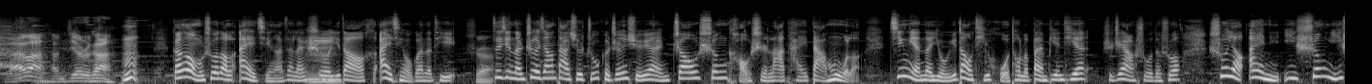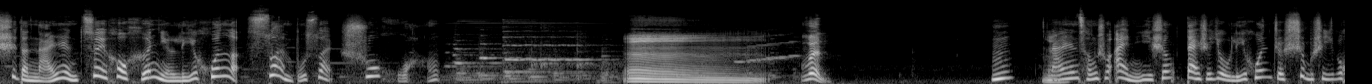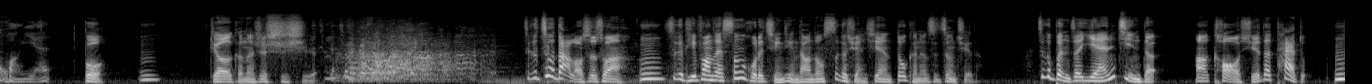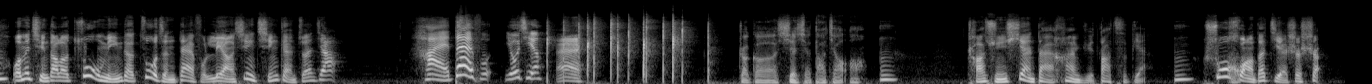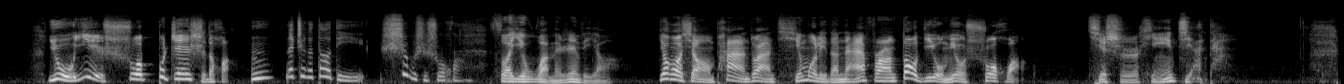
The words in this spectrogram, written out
来吧，咱们接着看。？”嗯刚刚我们说到了爱情啊，再来说嗯一道和爱情有关的题。是最近呢，浙江大学竺可桢学院招生考试拉开大幕了。今年呢，有一道题火透了半边天，是这样说的：说说要爱你一生一世的男人，最后和你离婚了，算不算说谎？嗯，问嗯，男人曾说爱你一生，但是又离婚，这是不是一个谎言？不，嗯这可能是事实。这个浙大老师说啊，嗯，这个题放在生活的情景当中，四个选项都可能是正确的。这个本着严谨的啊考学的态度，嗯，我们请到了著名的坐诊大夫、两性情感专家，海大夫有请。哎，这个谢谢大家啊。嗯，查询现代汉语大词典。嗯，说谎的解释是，有意说不真实的话。嗯，那这个到底是不是说谎？所以我们认为啊，要想判断题目里的男方到底有没有说谎，其实很简单，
